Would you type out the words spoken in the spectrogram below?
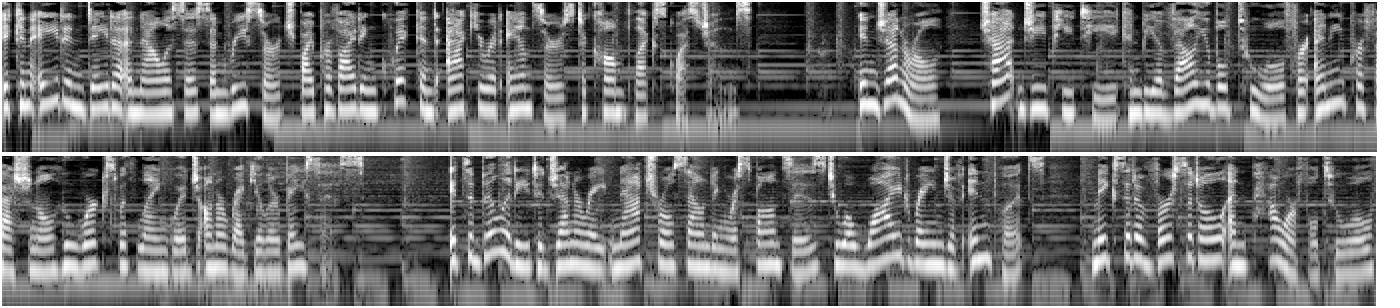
it can aid in data analysis and research by providing quick and accurate answers to complex questions. In general, ChatGPT can be a valuable tool for any professional who works with language on a regular basis. Its ability to generate natural sounding responses to a wide range of inputs makes it a versatile and powerful tool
